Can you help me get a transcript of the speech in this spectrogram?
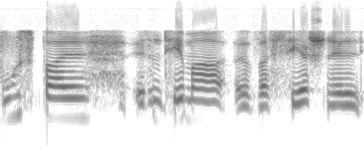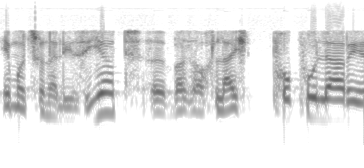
Fußball ist ein Thema, äh, was sehr schnell emotionalisiert, äh, was auch leicht populari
